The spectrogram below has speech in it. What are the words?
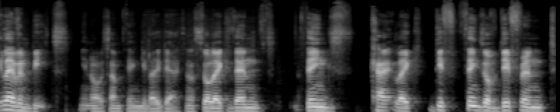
11 beats, you know, something like that. And so like then things like diff- things of different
